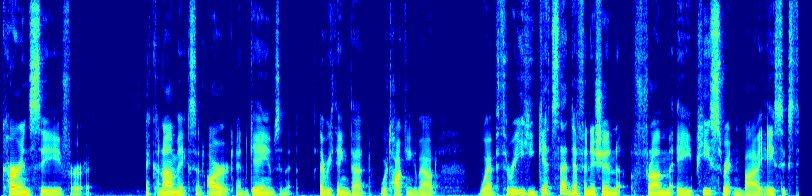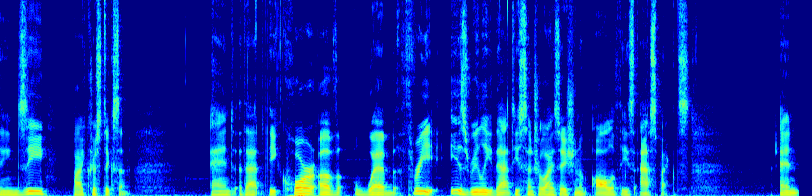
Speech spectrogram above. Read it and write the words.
currency, for economics and art and games and everything that we're talking about Web3. He gets that definition from a piece written by A16Z by Chris Dixon and that the core of Web3 is really that decentralization of all of these aspects. And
